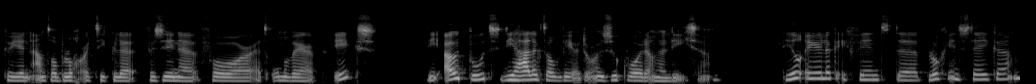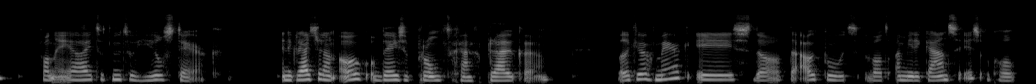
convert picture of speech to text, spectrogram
kun je een aantal blogartikelen verzinnen voor het onderwerp X? Die output die haal ik dan weer door een zoekwoordenanalyse. Heel eerlijk, ik vind de bloginsteken van AI tot nu toe heel sterk. En ik raad je dan ook om deze prompt te gaan gebruiken. Wat ik heel erg merk is dat de output wat Amerikaanse is, ook al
